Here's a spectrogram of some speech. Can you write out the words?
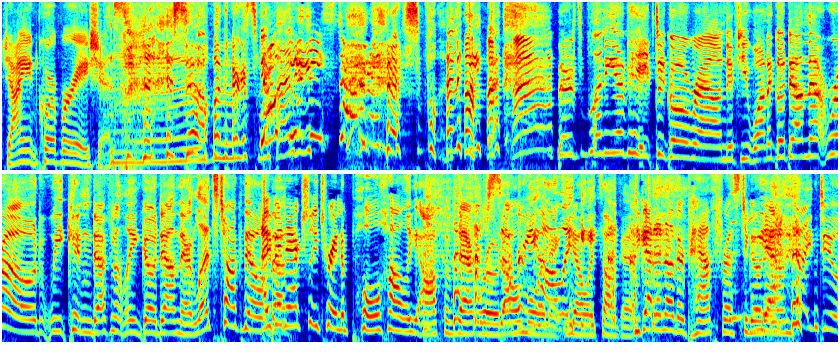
Giant corporations. so there's plenty. There's plenty. there's plenty of hate to go around. If you want to go down that road, we can definitely go down there. Let's talk though. I've about, been actually trying to pull Holly off of that road all Sorry, morning. Holly. No, it's all good. You got another path for us to go Yeah, down? I do.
